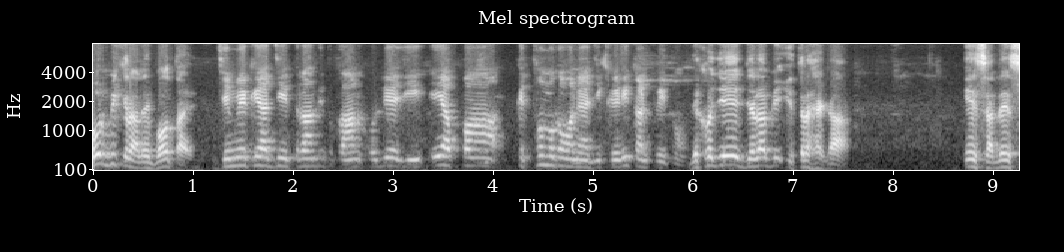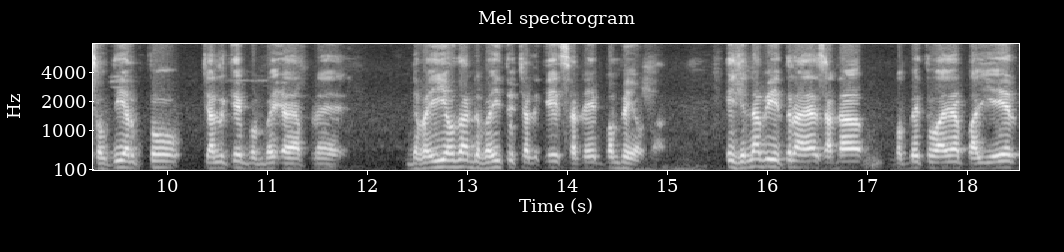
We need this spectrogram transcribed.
ਹੋਰ ਵੀ ਘਰਾਣੇ ਬਹੁਤ ਆਏ। ਜਿਵੇਂ ਕਿ ਅੱਜ ਇਸ ਤਰ੍ਹਾਂ ਦੀ ਦੁਕਾਨ ਖੋਲੀ ਹੈ ਜੀ ਇਹ ਆਪਾਂ ਕਿੱਥੋਂ ਮੰਗਵਾਉਂਦੇ ਆ ਜੀ ਕਿਹੜੀ ਕੰਟਰੀ ਤੋਂ? ਦੇਖੋ ਜੀ ਇਹ ਜਿਹੜਾ ਵੀ ਇਤਰ ਹੈਗਾ ਇਹ ਸਾਡੇ ਸਾਊਦੀ ਅਰਬ ਤੋਂ ਚੱਲ ਕੇ ਬੰਬਈ ਆਪਣੇ ਦੁਬਈ ਆਉਂਦਾ ਦੁਬਈ ਤੋਂ ਚੱਲ ਕੇ ਸਾਡੇ ਬੰਬੇ ਆਉਂਦਾ। ਇਹ ਜਿੰਨਾ ਵੀ ਇਤਰ ਆਇਆ ਸਾਡਾ ਬੰਬੇ ਤੋਂ ਆਇਆ ਬਾਈ 에ਅਰ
